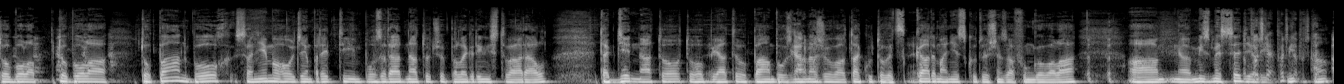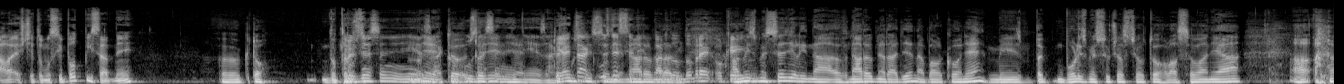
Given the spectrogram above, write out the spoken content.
To bola, to bola to pán Boh sa nemohol deň predtým pozerať na to, čo Pelegrini stváral, tak deň na to, toho 5. pán Boh zmanažoval takúto vec. Karma neskutočne zafungovala a my sme sedeli... Počkaj, počkaj, počkaj. My, ale ešte to musí podpísať, nie? E, kto? Do to uznesenie nie je nie, zákon. To, uznesenie nie, nie je zákon. Tak, uznesenie, pardon, dobre, okay. A my sme sedeli na, v Národnej rade na balkóne, my boli sme súčasťou toho hlasovania a, a,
